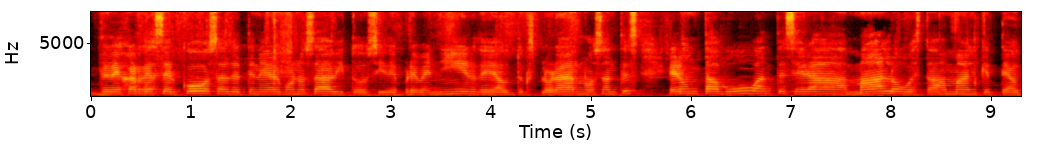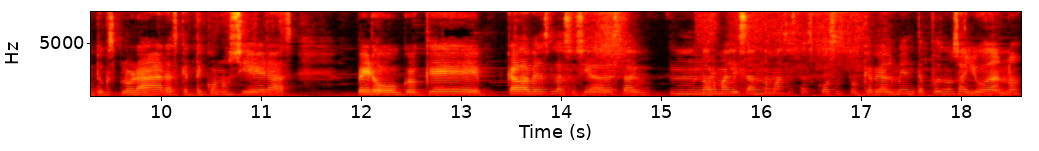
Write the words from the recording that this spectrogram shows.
de dejar de hacer cosas, de tener buenos hábitos y de prevenir, de autoexplorarnos. Antes era un tabú, antes era malo o estaba mal que te autoexploraras, que te conocieras, pero creo que cada vez la sociedad está normalizando más estas cosas porque realmente pues nos ayudan, ¿no?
